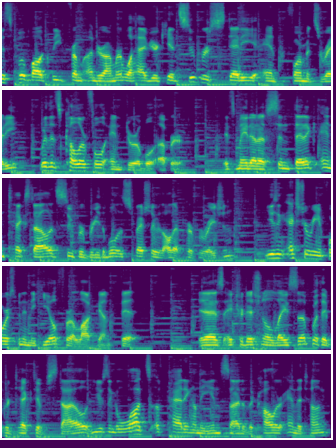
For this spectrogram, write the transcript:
This football cleat from Under Armour will have your kids super steady and performance ready with its colorful and durable upper. It's made out of synthetic and textile, it's super breathable, especially with all that perforation, using extra reinforcement in the heel for a lockdown fit. It has a traditional lace-up with a protective style, using lots of padding on the inside of the collar and the tongue,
